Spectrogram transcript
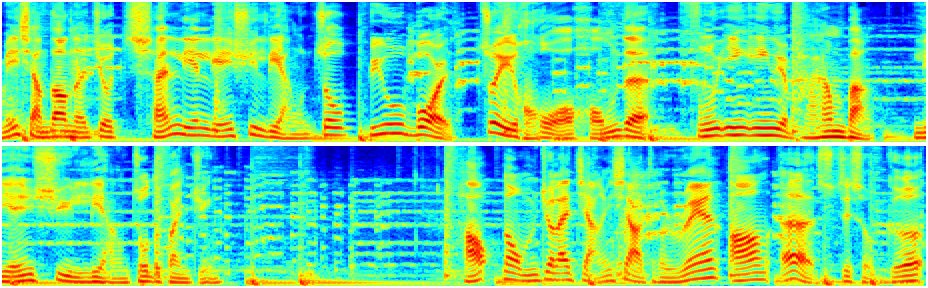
没想到呢，就蝉联连续两周 Billboard 最火红的福音音乐排行榜连续两周的冠军。好，那我们就来讲一下这个《Ran on Us》这首歌。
